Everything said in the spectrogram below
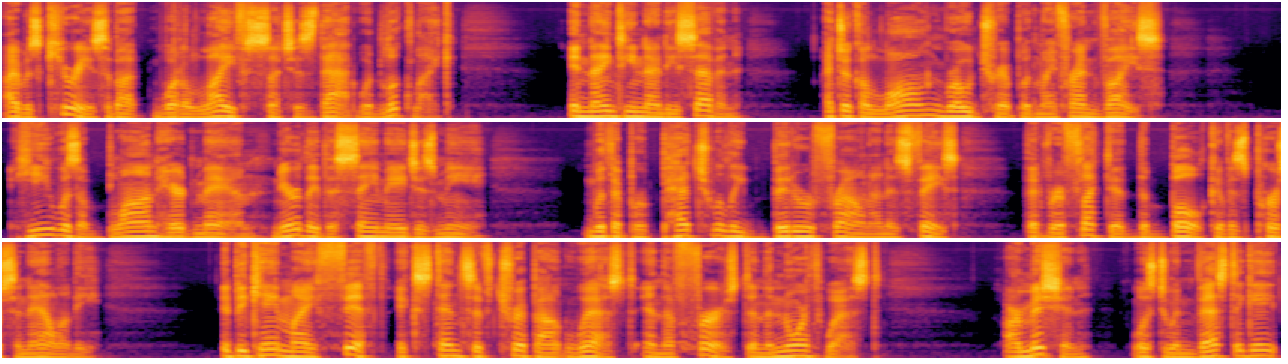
I was curious about what a life such as that would look like. In 1997, I took a long road trip with my friend Vice. He was a blond haired man, nearly the same age as me, with a perpetually bitter frown on his face that reflected the bulk of his personality. It became my fifth extensive trip out west and the first in the Northwest. Our mission was to investigate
